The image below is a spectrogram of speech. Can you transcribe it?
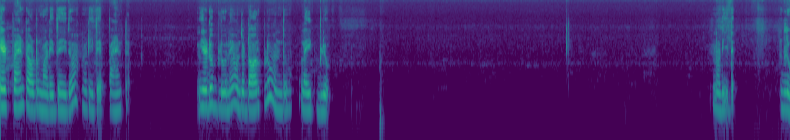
ಎರಡು ಪ್ಯಾಂಟ್ ಆರ್ಡರ್ ಮಾಡಿದ್ದೆ ಇದು. ನೋಡಿ ಇದೆ ಪ್ಯಾಂಟ್. ಎರಡು ಬ್ಲೂನೇ, ಒಂದು ಡಾರ್ಕ್ ಬ್ಲೂ, ಒಂದು ಲೈಟ್ ಬ್ಲೂ. ನೋಡಿ ಇದೆ ಬ್ಲೂ.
